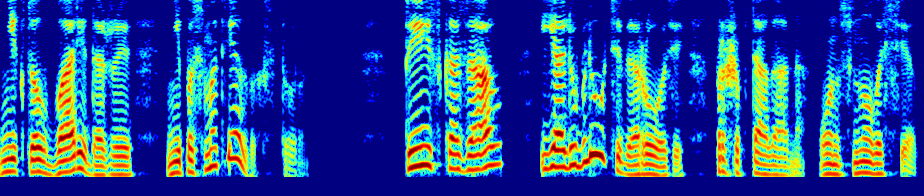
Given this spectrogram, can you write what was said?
Никто в баре даже не посмотрел в их сторону. «Ты сказал, я люблю тебя, Рози», — прошептала она. Он снова сел.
